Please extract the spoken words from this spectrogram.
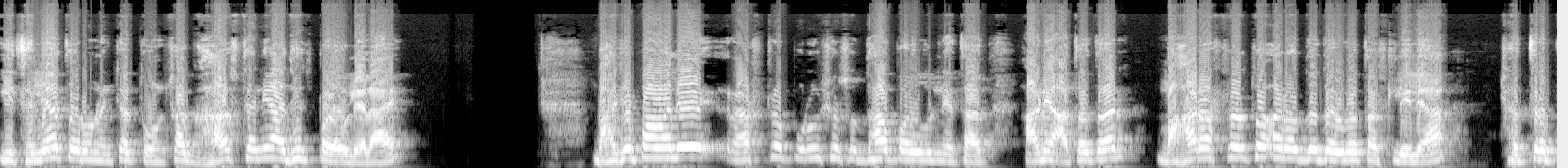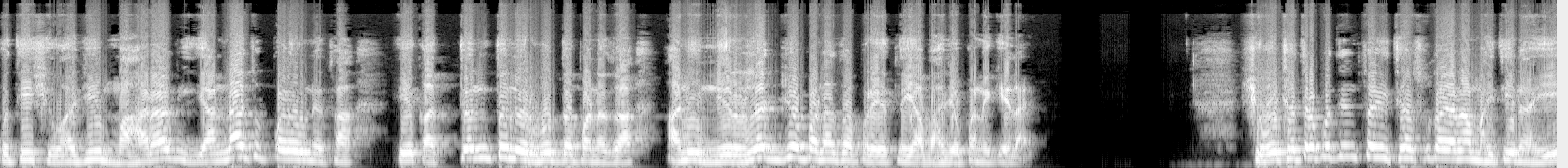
इथल्या तरुणांच्या तोंडचा घास त्यांनी आधीच पळवलेला आहे. भाजपावाले राष्ट्रपुरुष सुद्धा पळवून नेतात. आणि आता तर महाराष्ट्राचं आराध्य दैवत असलेल्या छत्रपती शिवाजी महाराज यांनाच पळवण्याचा एक अत्यंत निर्बुद्धपणाचा आणि निर्लज्जपणाचा प्रयत्न या भाजपाने केलाय. शिवछत्रपतींचा इतिहास सुद्धा यांना माहिती नाही.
